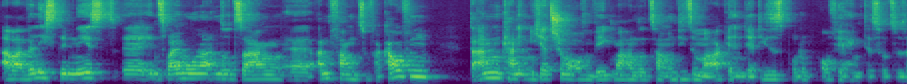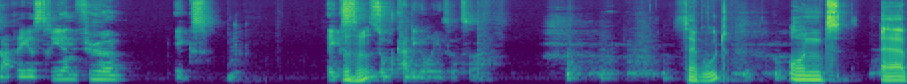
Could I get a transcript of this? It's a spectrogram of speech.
Aber will ich es demnächst äh, in zwei Monaten sozusagen äh, anfangen zu verkaufen, dann kann ich mich jetzt schon mal auf den Weg machen sozusagen und diese Marke, in der dieses Produkt aufgehängt ist, sozusagen registrieren für X. X Mhm. Subkategorie sozusagen. Sehr gut. Und äh,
